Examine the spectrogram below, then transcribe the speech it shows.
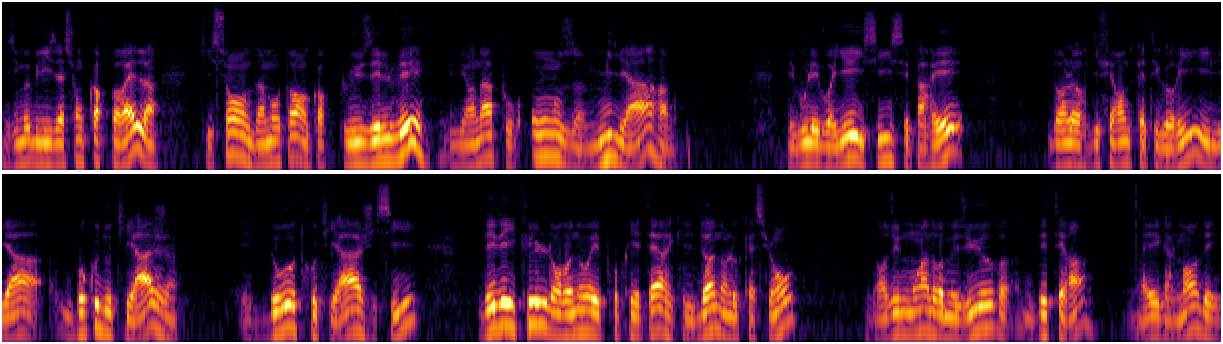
les immobilisations corporelles, qui sont d'un montant encore plus élevé. Il y en a pour 11 milliards. Et vous les voyez ici séparés dans leurs différentes catégories. Il y a beaucoup d'outillages et d'autres outillages ici des véhicules dont Renault est propriétaire et qu'il donne en location, dans une moindre mesure des terrains et également des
